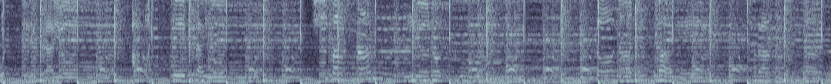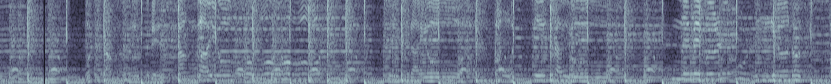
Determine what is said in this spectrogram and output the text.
어째 그라요 아 어째 그라요 어째 그라요? 아내 맴을 올려놓고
